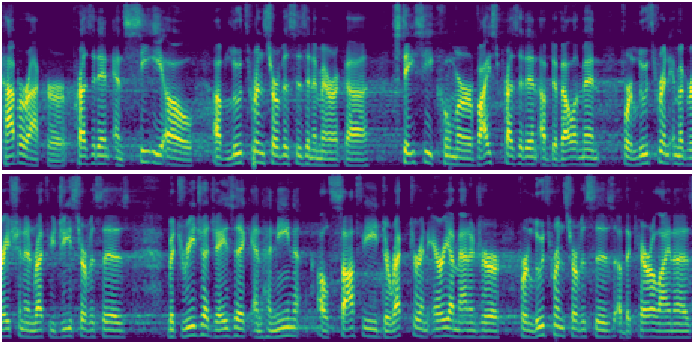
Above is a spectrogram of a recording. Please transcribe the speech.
Haberaecker, President and CEO of Lutheran Services in America, Stacy Coomer, Vice President of Development for Lutheran Immigration and Refugee Services, Badrija Jazik and Haneen Al Safi, Director and Area Manager for Lutheran Services of the Carolinas.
